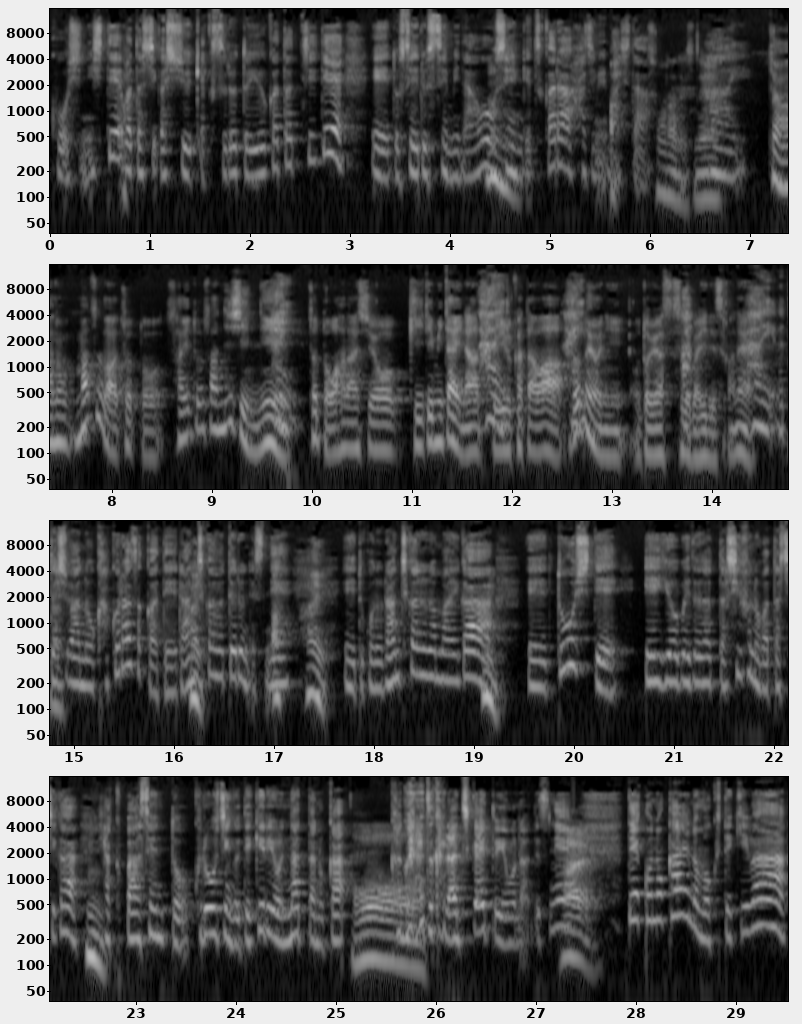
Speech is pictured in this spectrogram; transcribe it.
講師にして、私が集客するという形で、えっ、と、セールスセミナーを先月から始めーました。あそうなんですね。はい。じゃあ、あの、まずはちょっと、斉藤さん自身はいに、ちょっとお話を聞いてみたいなっていう方は、はいどのようにお問い合わせすればいいですかね？はい。私はあの、神楽坂でランチ会をやってるんですね。あはい。えっ、と、このランチ会の名前が、うんえーどうして営業ベタだった主婦の私がうん100%クロージングできるようになったのか、おー神楽坂ランチ会というものなんですね。はい。で、この会の目的は、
